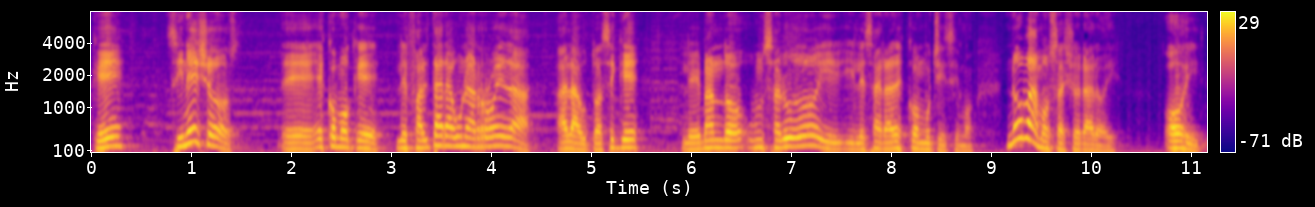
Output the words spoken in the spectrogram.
que sin ellos eh, es como que le faltara una rueda al auto. Así que le mando un saludo y les agradezco muchísimo. No vamos a llorar hoy, hoy,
